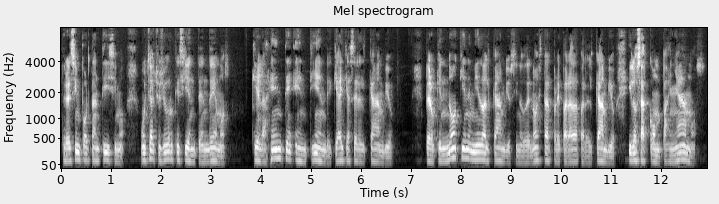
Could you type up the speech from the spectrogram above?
pero es importantísimo. Muchachos, yo creo que si entendemos que la gente entiende que hay que hacer el cambio, pero que no tiene miedo al cambio, sino de no estar preparada para el cambio, y los acompañamos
